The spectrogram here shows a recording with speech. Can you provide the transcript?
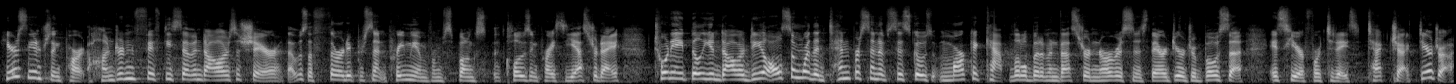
Here's the interesting part $157 a share. That was a 30% premium from Splunk's closing price yesterday. $28 billion deal, also more than 10% of Cisco's market cap. A little bit of investor nervousness there. Deirdre Bosa is here for today's Tech Check. Deirdre.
